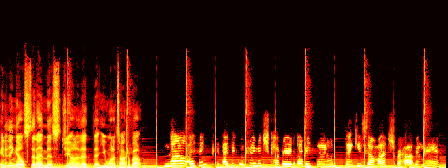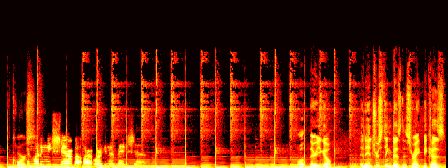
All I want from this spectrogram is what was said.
Anything else that I missed, Gianna, that, that you want to talk about? No, I think I think we pretty much covered everything. Thank you so much for having me. Of course. And letting me share about our organization. Well, there you go. An interesting business, right? Because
